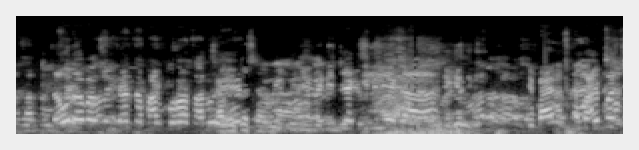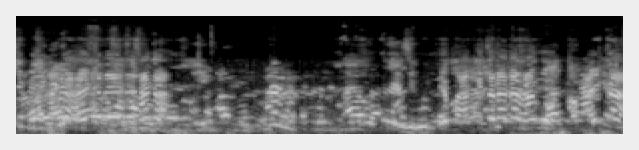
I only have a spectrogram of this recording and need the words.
चौदा पासून त्यांचा पाठपुरावा चालू आहे. PGBD चेक केलेली आहे का? बायपासची PGBD आहे का नाही असं सांगा. हे बाकीचं नका सांगू. ऐका.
